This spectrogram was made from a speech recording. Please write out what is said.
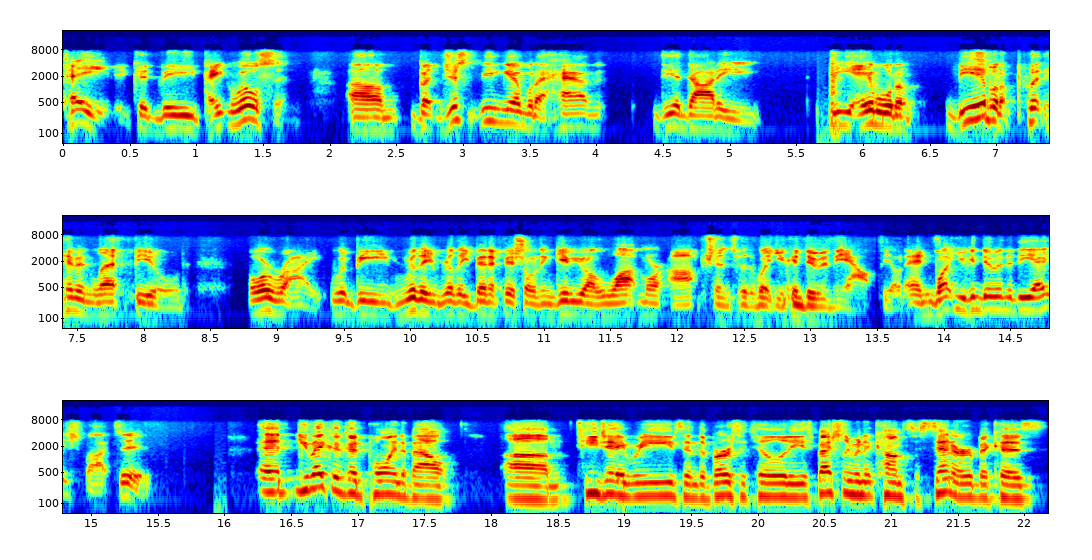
Tate, it could be Peyton Wilson. Um, but just being able to have Diodati be able to be able to put him in left field or right would be really really beneficial and give you a lot more options with what you can do in the outfield and what you can do in the DH spot too. And you make a good point about um, TJ Reeves and the versatility, especially when it comes to center, because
